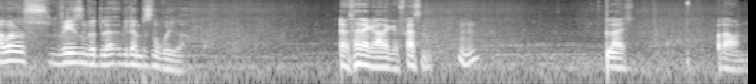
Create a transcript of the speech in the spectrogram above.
Aber das Wesen wird wieder ein bisschen ruhiger. Das hat er gerade gefressen. Mhm. Vielleicht. Down.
